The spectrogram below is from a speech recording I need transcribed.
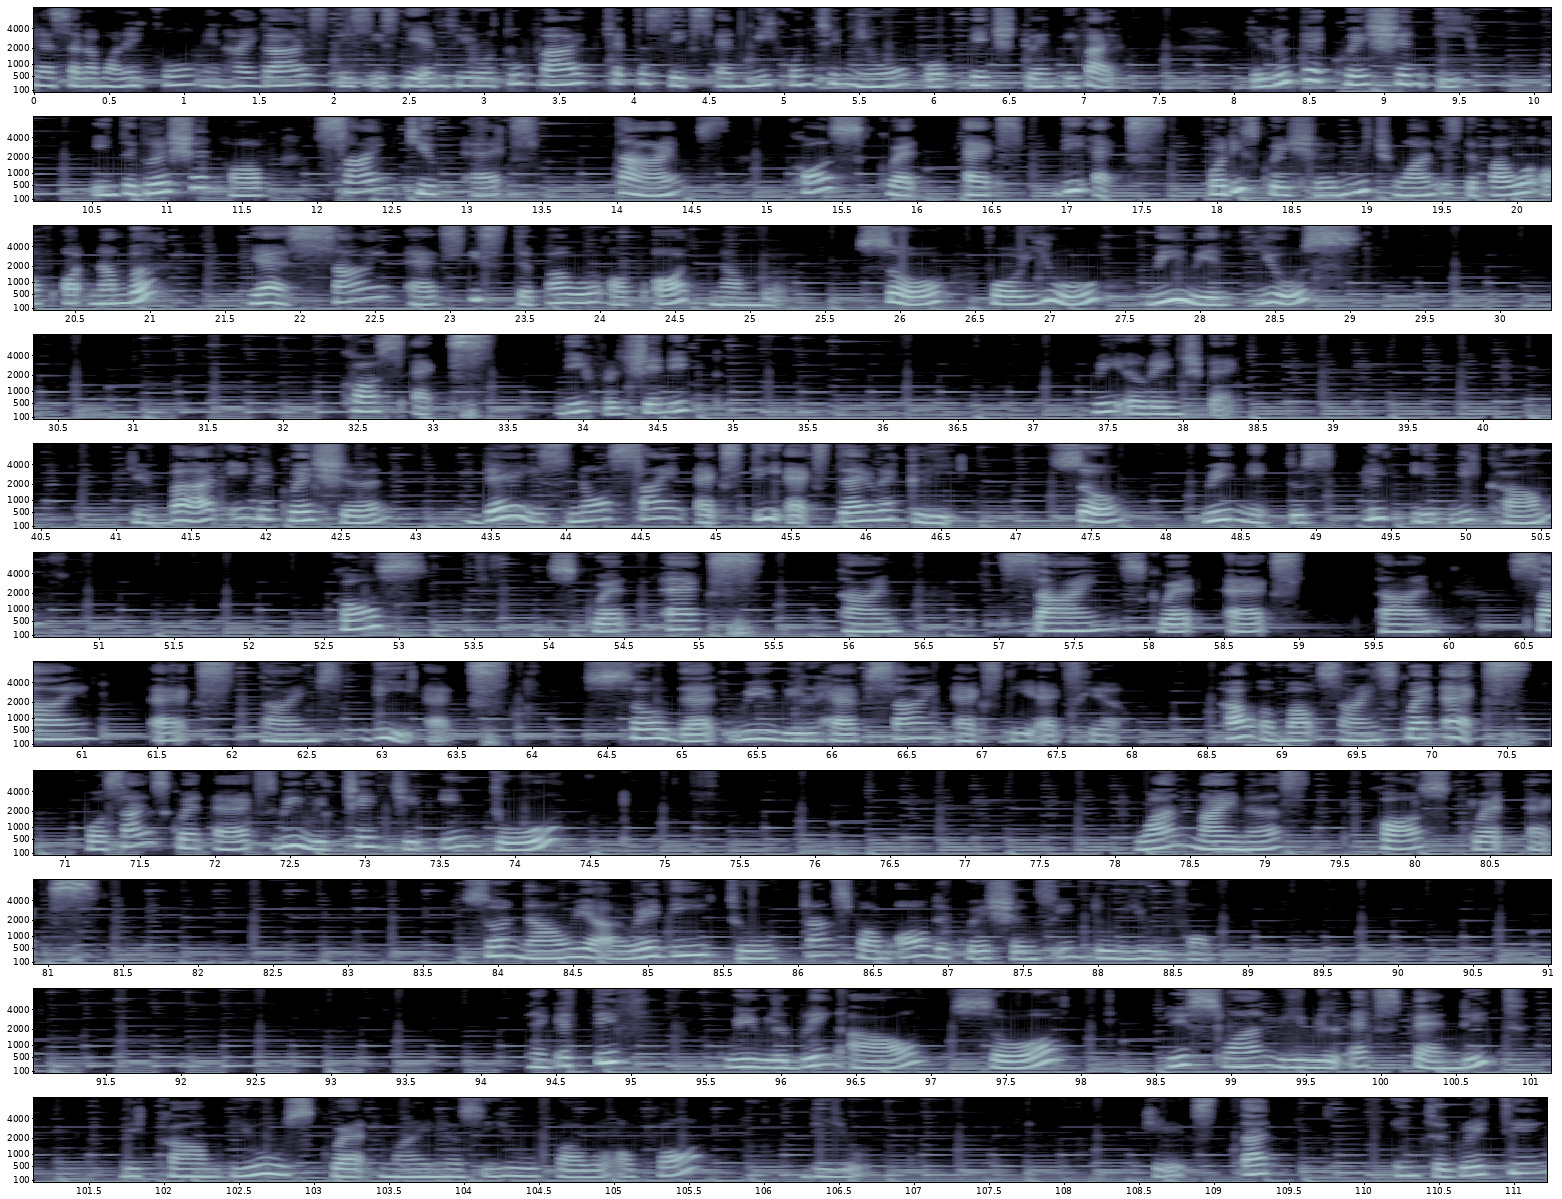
Okay, Assalamualaikum and hi guys, this is DM025 chapter 6 and we continue for page 25. Okay, look at question E. Integration of sine cube x times cos squared x dx. For this question, which one is the power of odd number? Yes, sine x is the power of odd number. So, for you, we will use cos x. Differentiate it. Rearrange back. Okay, but in the question, there is no sine x dx directly. So, we need to split it become cos squared x times sine squared x times sine x times dx so that we will have sine x dx here. How about sine squared x? For sine squared x, we will change it into 1 minus cos squared x. So now we are ready to transform all the questions into u form. Negative we will bring out. So this one we will expand it. Become u squared minus u power of 4 du. Okay start integrating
